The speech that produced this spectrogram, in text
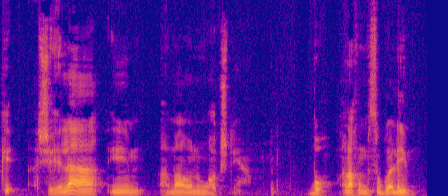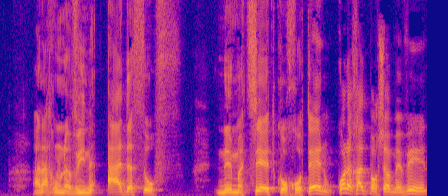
כן, השאלה אם אמרנו, רק שנייה, בוא, אנחנו מסוגלים, אנחנו נבין עד הסוף, נמצה את כוחותינו, כל אחד פה עכשיו מבין,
